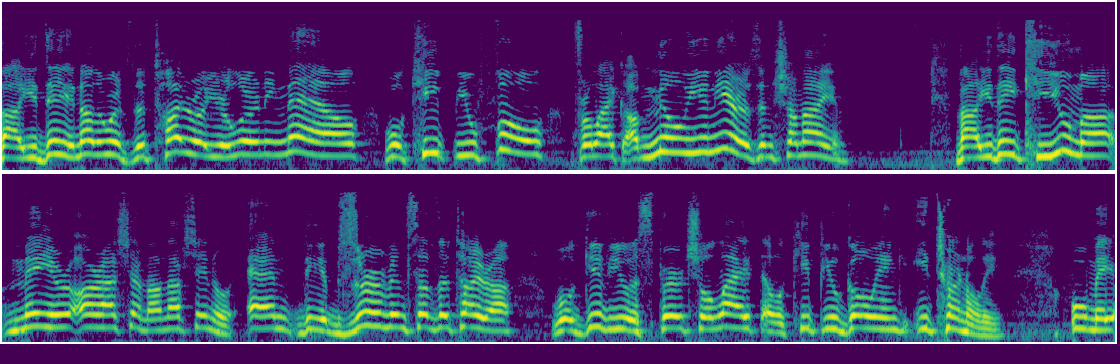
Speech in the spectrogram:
In other words, the Torah you're learning now will keep you full for like a million years in Shamayim. kiyuma meir or Hashem al nafshenu. And the observance of the Torah will give you a spiritual light that will keep you going eternally. From that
